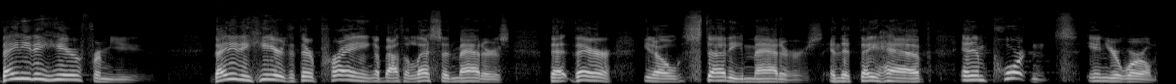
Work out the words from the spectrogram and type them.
They need to hear from you. They need to hear that they're praying about the lesson matters, that their you know, study matters, and that they have an importance in your world.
